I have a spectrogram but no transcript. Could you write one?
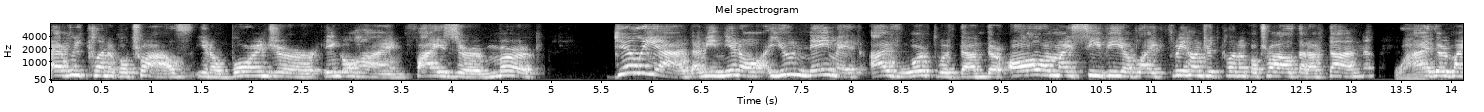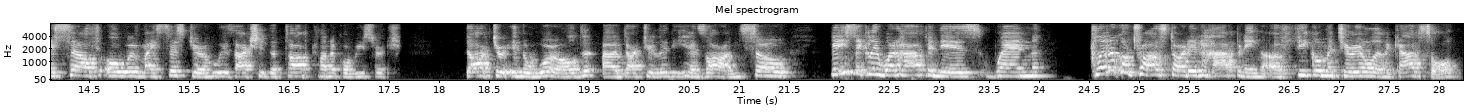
every clinical trials. You know, Boehringer, Ingelheim, Pfizer, Merck, Gilead. I mean, you know, you name it, I've worked with them. They're all on my CV of like 300 clinical trials that I've done, wow. either myself or with my sister, who is actually the top clinical research doctor in the world, uh, Dr. Lydie Hazan. So basically what happened is when clinical trials started happening of fecal material in a capsule,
